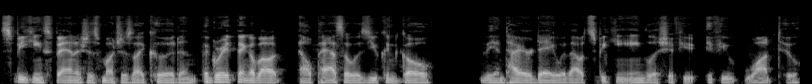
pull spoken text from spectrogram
speaking Spanish as much as I could. And the great thing about El Paso is you can go the entire day without speaking English if you if you want to.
